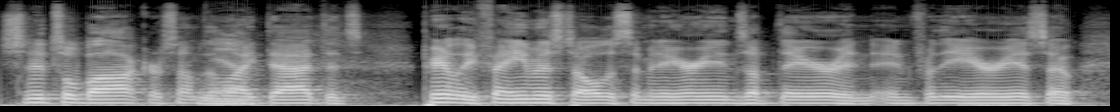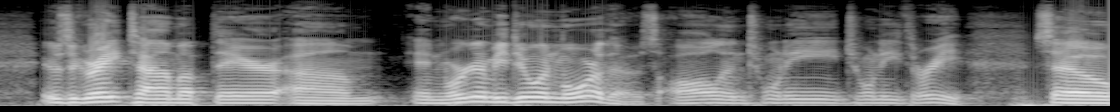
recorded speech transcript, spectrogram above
Schnitzelbach or something Yeah. like that. That's apparently famous to all the seminarians up there and, and for the area. So it was a great time up there. Um, and we're going to be doing more of those all in 2023. So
